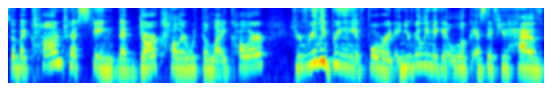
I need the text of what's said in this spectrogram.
So by contrasting that dark color with the light color, you're really bringing it forward and you really make it look as if you have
